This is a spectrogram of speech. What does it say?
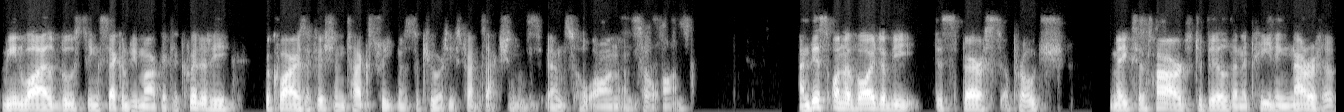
Meanwhile, boosting secondary market liquidity requires efficient tax treatment securities transactions, and so on and so on. And this unavoidably dispersed approach makes it hard to build an appealing narrative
